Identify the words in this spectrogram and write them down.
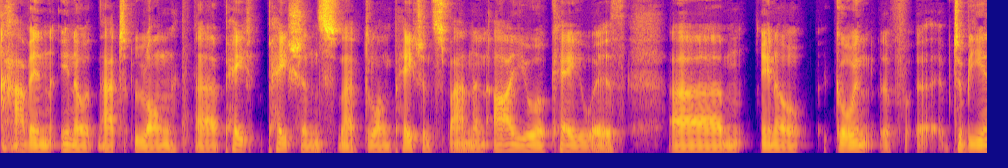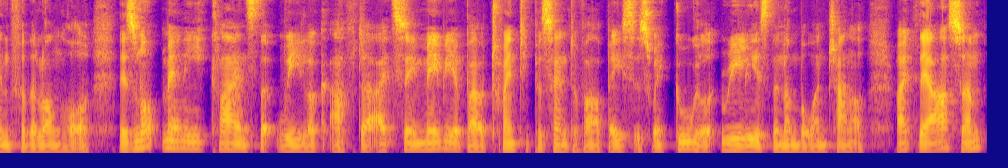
having you know that long uh, pa- patience, that long patience span, and are you okay with um, you know going uh, to be in for the long haul. There's not many clients that we look after. I'd say maybe about 20% of our basis where Google really is the number one channel, right? There are some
